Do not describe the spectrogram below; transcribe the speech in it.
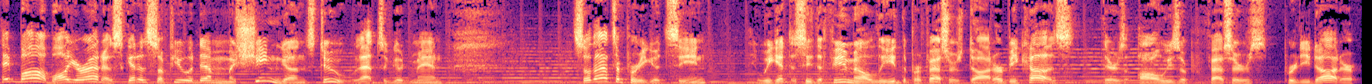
Hey, Bob, while you're at us, get us a few of them machine guns, too. That's a good man. So that's a pretty good scene. We get to see the female lead, the professor's daughter, because there's always a professor's pretty daughter.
